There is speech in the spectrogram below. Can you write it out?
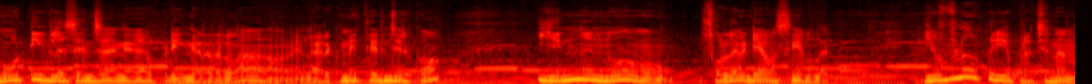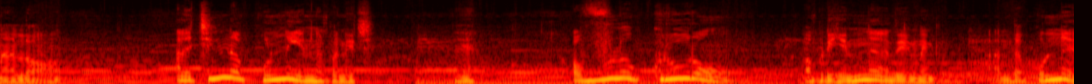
மோட்டிவில் செஞ்சாங்க அப்படிங்கிறதெல்லாம் எல்லாருக்குமே தெரிஞ்சிருக்கோம். என்னன்னும் சொல்ல வேண்டிய அவசியம் இல்லை. எவ்வளோ பெரிய பிரச்சனைனாலும் அந்த சின்ன பொண்ணு என்ன பண்ணுச்சு? அவ்வளோ குரூரம். அப்படி என்ன அது எனக்கு? அந்த பொண்ணு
